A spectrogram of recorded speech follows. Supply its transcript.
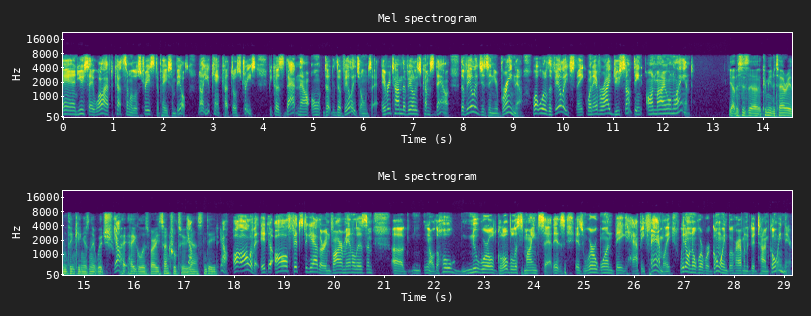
And you say, well, I have to cut some of those trees to pay some bills. No, you can't cut those trees because that now own, the, the village owns that. Every time the village comes down, the village is in your brain now. What will the village think whenever I do something on my own land? Yeah, this is a communitarian thinking, isn't it? Which yeah. Hegel is very central to. Yeah. Yes, indeed. Yeah, all of it. It all fits together. Environmentalism, uh, you know, the whole New World globalist mindset is is we're one big happy family. We don't know where we're going, but we're having a good time going there.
